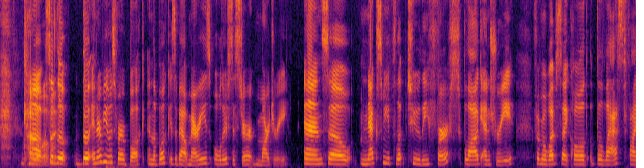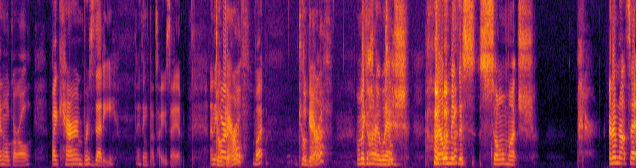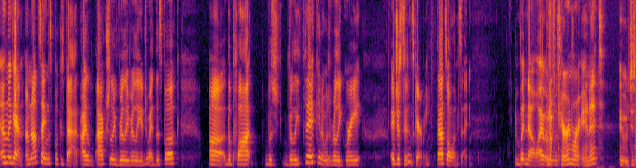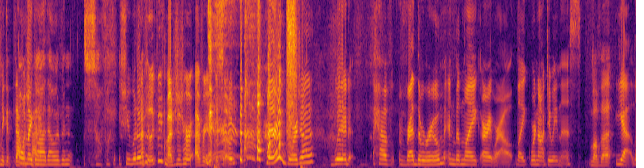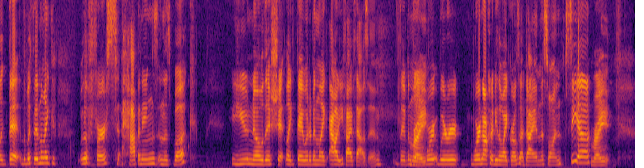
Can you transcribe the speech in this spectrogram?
Gotta Uh, love so it. the the interview is for a book, and the book is about Mary's older sister Marjorie. And so next we flip to the first blog entry from a website called The Last Final Girl by Karen Brizzetti. I think that's how you say it. And the article Gilgareth? what? Kilgariff? Oh my god, I wish. that would make this so much better. And I'm not saying and again, I'm not saying this book is bad. I actually really, really enjoyed this book. Uh the plot was really thick and it was really great. It just didn't scare me. That's all I'm saying. But no, I But if was Karen were in it, it would just make it that Oh my better. god, that would have been so fucking. She would have. I feel like we've mentioned her every episode. her and Georgia would have read the room and been like, "All right, we're out. Like, we're not doing this." Love that. Yeah, like that within like the first happenings in this book, you know this shit. Like they would have been like Audi five thousand. They've been Right. like, "We're we're we're not gonna be the white girls that die in this one. See ya." Right.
